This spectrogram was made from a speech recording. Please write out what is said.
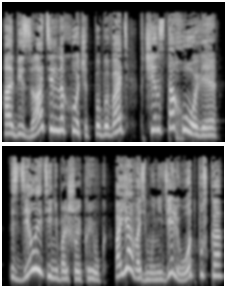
обязательно хочет побывать в Ченстахове. Сделайте небольшой крюк, а я возьму неделю отпуска».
